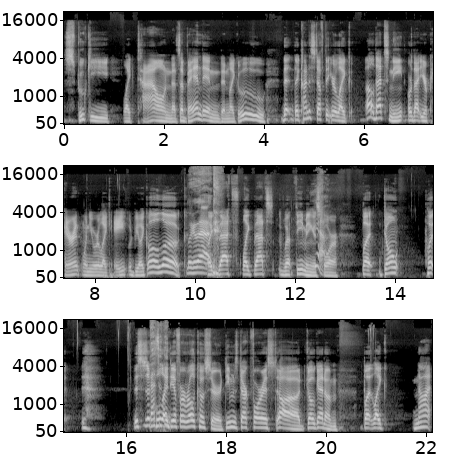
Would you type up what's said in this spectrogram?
spooky like town that's abandoned and like ooh the the kind of stuff that you're like oh that's neat or that your parent when you were like eight would be like oh look Look at that. like that's like that's what theming is Yeah. for, but don't put. This is a That's cool idea for a roller coaster. Demons Dark Forest, uh, go get them. But like, not.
